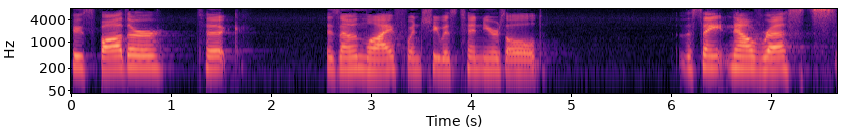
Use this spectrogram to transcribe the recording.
whose father took his own life when she was 10 years old. The saint now rests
